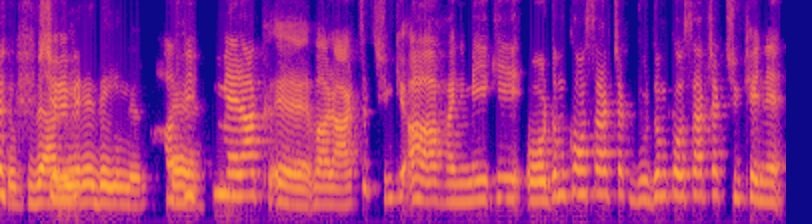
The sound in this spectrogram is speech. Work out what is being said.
e, çok güzel şöyle bir yere değindin. Hafif evet. merak e, var artık. Çünkü aa hani Melike orada mı konser yapacak, burada mı konser yapacak? Çünkü hani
